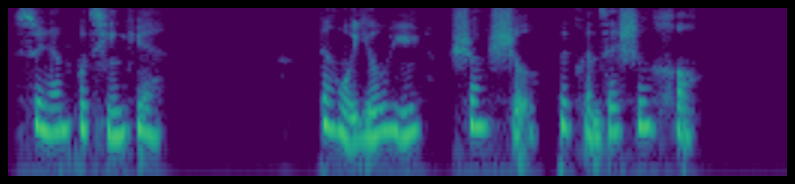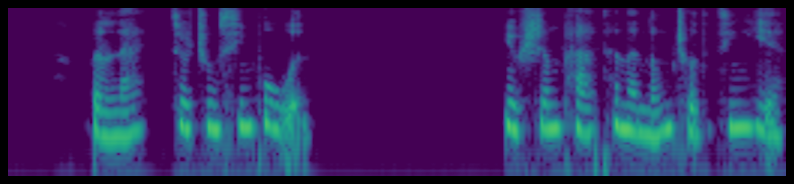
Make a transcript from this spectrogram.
虽然不情愿。但我由于双手被捆在身后，本来就重心不稳，又生怕他那浓稠的精液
